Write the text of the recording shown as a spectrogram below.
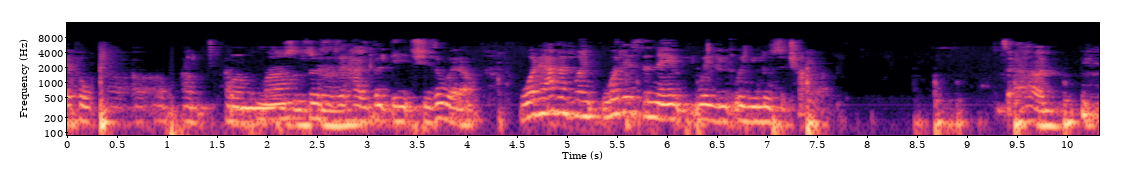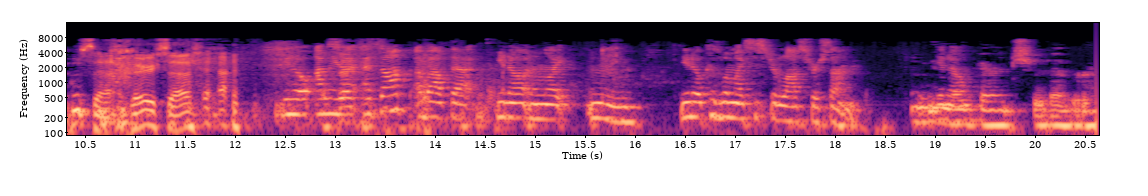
if a, a, a, a, a Woman mom loses loses her- her husband, he, she's a widow. What happens when? What is the name when you when you lose a child? Sad. Sad. Very sad. You know, I mean, I, I thought about that. You know, and I'm like, mm, you know, because when my sister lost her son, You know. know, parents should ever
